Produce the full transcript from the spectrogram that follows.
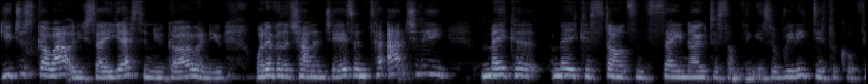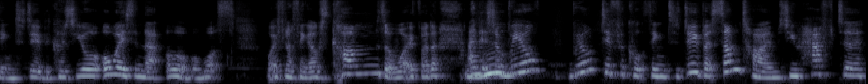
you just go out and you say yes, and you go and you whatever the challenge is, and to actually make a make a stance and say no to something is a really difficult thing to do because you're always in that oh well what's what if nothing else comes or what if I don't and it's a Mhm. real real difficult thing to do but sometimes you have to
